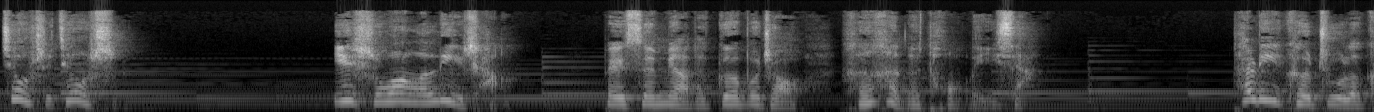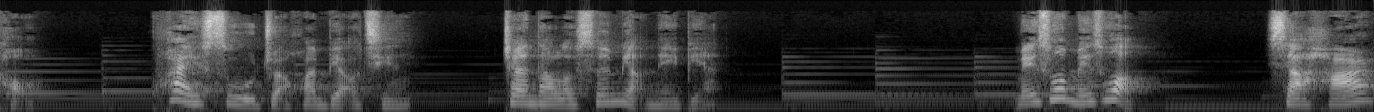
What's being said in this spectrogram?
就是就是。”一时忘了立场，被孙淼的胳膊肘狠狠的捅了一下，他立刻住了口，快速转换表情，站到了孙淼那边。没错没错，小孩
